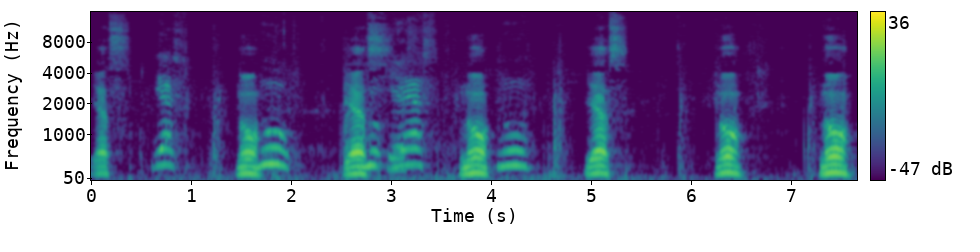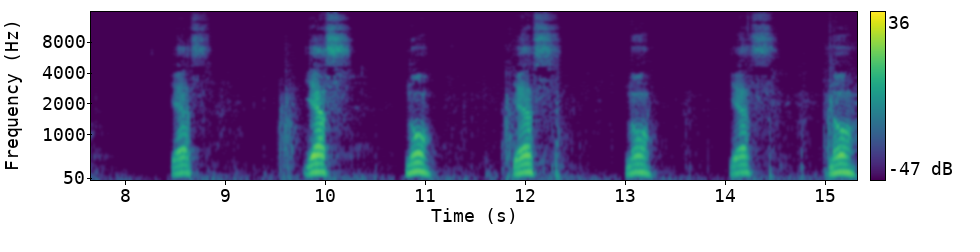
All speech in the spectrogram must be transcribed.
Yes. Yes. No. No. Yes. Yes. No. No. Yes. No. No. Yes. Yes. No. Yes. No. Yes. No.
